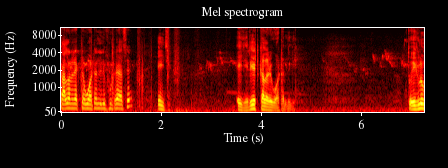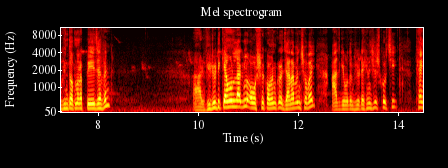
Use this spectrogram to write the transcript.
কালারের একটা ওয়াটার লিলি ফুটে আছে, এই যে এই যে রেড কালারের ওয়াটার লিলি তো এগুলো কিন্তু আপনারা পেয়ে যাবেন। আর ভিডিওটি কেমন লাগল অবশ্যই কমেন্ট করে জানাবেন সবাই। আজকের মতন ভিডিওটা এখানে শেষ করছি। থ্যাংক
